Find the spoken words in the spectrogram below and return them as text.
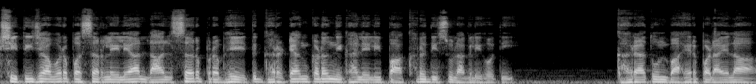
क्षितिजावर पसरलेल्या लालसर प्रभेत घरट्यांकडे निघालेली पाखर दिसू लागली होती. घरातून बाहेर पडायला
